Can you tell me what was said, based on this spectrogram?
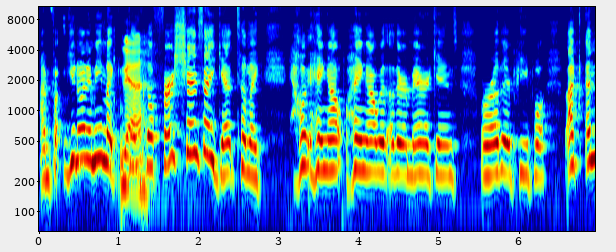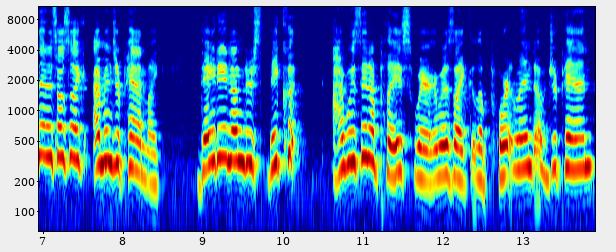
I'm, you know what I mean? Like the- Yeah. the, first chance I get to like hang out, hang out with other Americans or other people, like, and then it's also like I'm in Japan. Like they didn't understand. They could. I was in a place where it was like the Portland of Japan.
